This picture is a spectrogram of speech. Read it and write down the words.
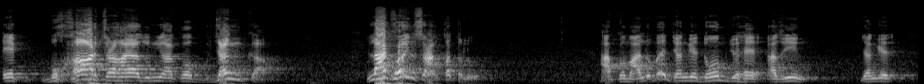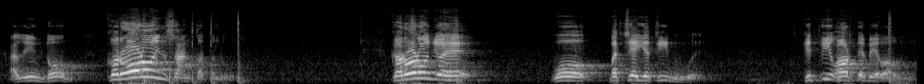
ایک بخار چڑھایا دنیا کو، جنگ کا، لاکھوں انسان قتل ہوئے۔ آپ کو معلوم ہے، جنگ دوم جو ہے، عظیم، جنگ عظیم دوم، کروڑوں انسان قتل ہوئے۔ کروڑوں جو ہے، وہ بچے یتیم ہوئے۔ کتنی عورتیں بیوہ ہوئی۔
